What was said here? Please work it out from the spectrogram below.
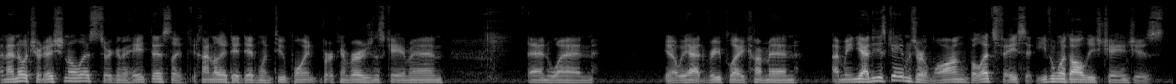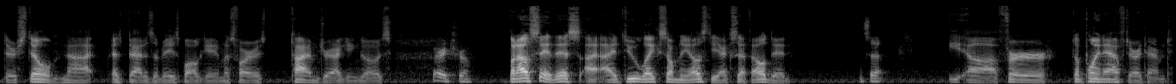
and I know traditionalists are going to hate this, like kind of like they did when two point for conversions came in, and when you know we had replay come in. I mean, yeah, these games are long, but let's face it, even with all these changes, they're still not as bad as a baseball game as far as time dragging goes. Very true. But I'll say this: I, I do like something else the XFL did What's that? uh, for the point after attempt.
